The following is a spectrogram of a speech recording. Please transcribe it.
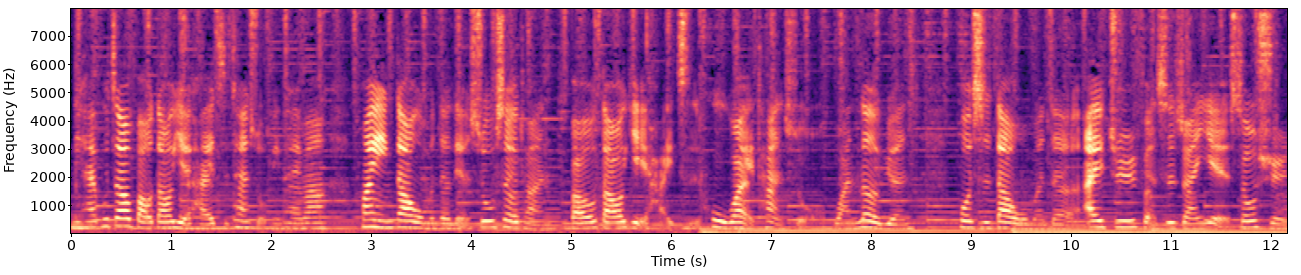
你还不知道宝岛野孩子探索平台吗？欢迎到我们的脸书社团“宝岛野孩子户外探索玩乐园”，或是到我们的 IG 粉丝专业搜寻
